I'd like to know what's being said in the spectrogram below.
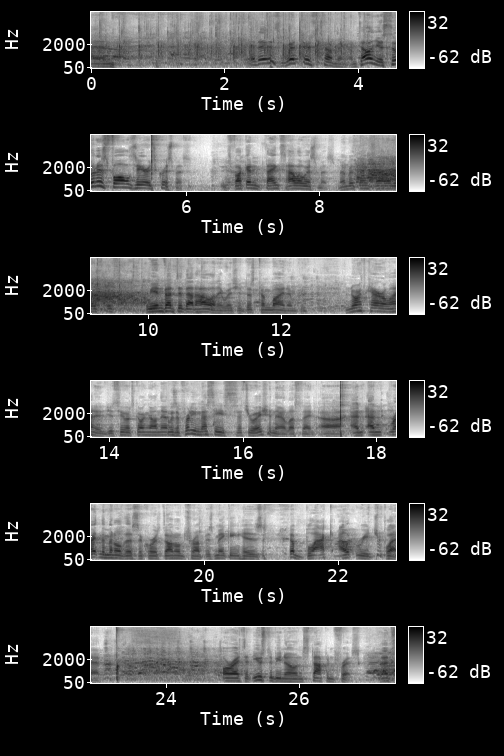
and it is, winter's coming. I'm telling you, as soon as fall's here, it's Christmas. It's fucking thanks Hallowismas. Remember thanks Hallowismas? We invented that holiday, we should just combine them. North Carolina, did you see what's going on there? It was a pretty messy situation there last night. Uh, and, and right in the middle of this, of course, Donald Trump is making his black outreach plan. Or as it used to be known, stop and frisk. That's,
